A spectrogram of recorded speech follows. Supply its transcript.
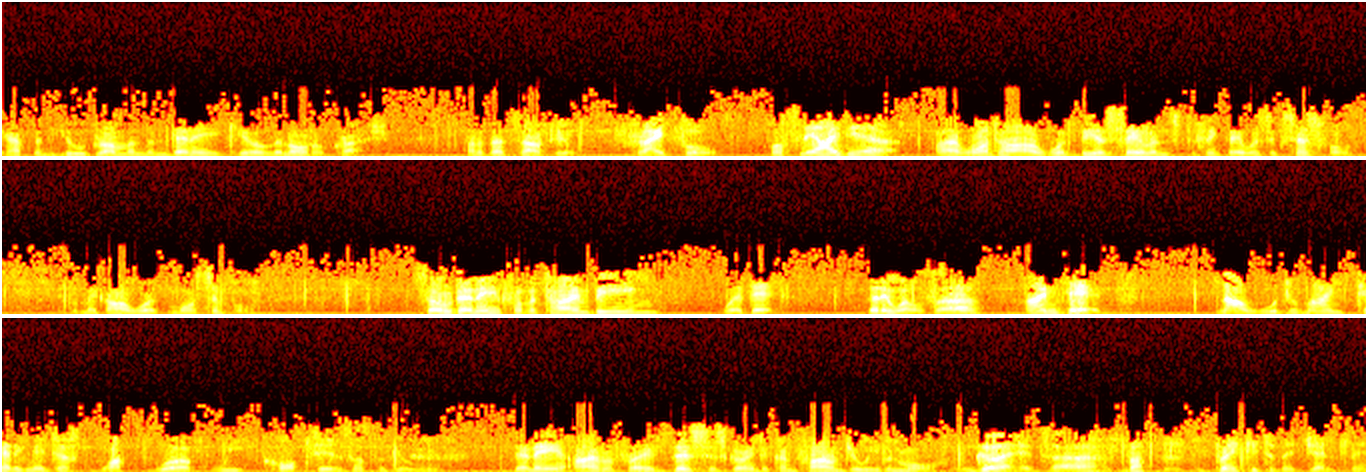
Captain Hugh Drummond and Denny killed in auto crash. How does that sound to you? Frightful. What's the idea? I want our would-be assailants to think they were successful. It will make our work more simple. So, Denny, for the time being, we're dead. Very well, sir. I'm dead. Now, would you mind telling me just what work we corpses are to do? Denny, I'm afraid this is going to confound you even more. Go ahead, sir, but break it to me gently.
